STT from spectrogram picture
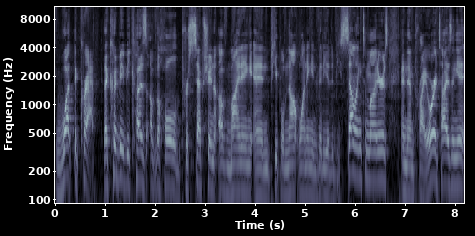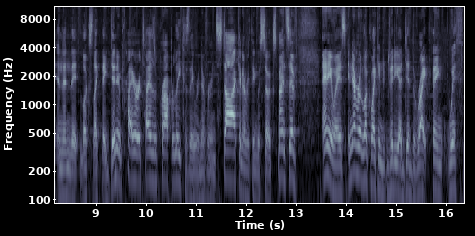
What the crap? That could be because of the whole perception of mining and people not wanting NVIDIA to be selling to miners and then prioritizing it. And then it looks like they didn't prioritize it properly because they were never in stock and everything was so expensive. Anyways, it never looked like Nvidia did the right thing with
